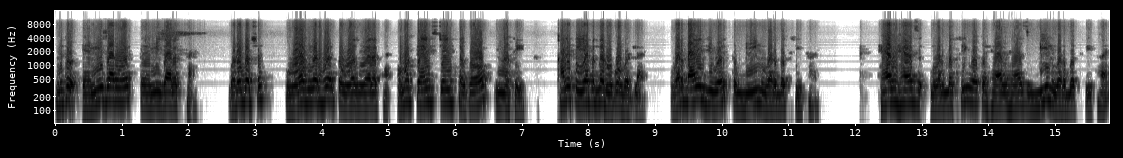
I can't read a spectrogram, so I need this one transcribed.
મિત્રો એમિઝાર હોય તો એમિઝાર જ થાય. બરોબર છે? વોઝ વેર હોય તો વોઝ વેર જ થાય. આમાં ટેન્સ ચેન્જ થતો નથી. ખાલી ક્રિયાપદના રૂપો બદલાય. વર્બ આઈએનજી હોય તો બીંગ વર્બ થ્રી થાય. હેવ હેઝ વર્બ થ્રી હોય તો have has been verb three થાય.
